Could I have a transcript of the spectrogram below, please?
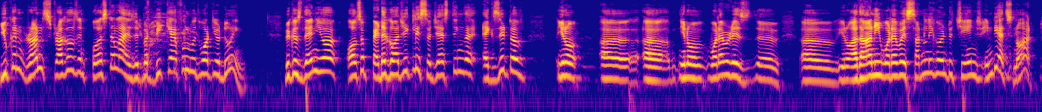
You can run struggles and personalize it, but be careful with what you're doing because then you're also pedagogically suggesting the exit of you know uh, uh, you know whatever it is uh, you know adani whatever is suddenly going to change india it's not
